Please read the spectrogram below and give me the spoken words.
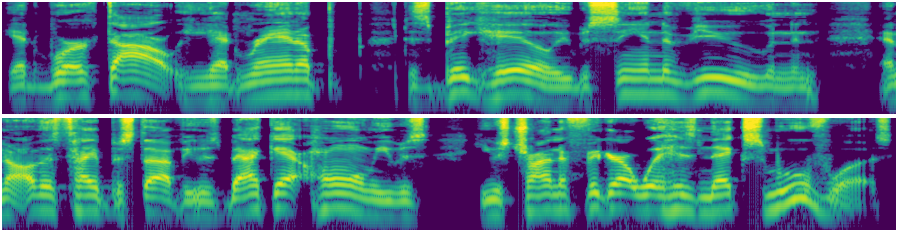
he had worked out, he had ran up this big hill, he was seeing the view and and all this type of stuff. He was back at home. He was he was trying to figure out what his next move was.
